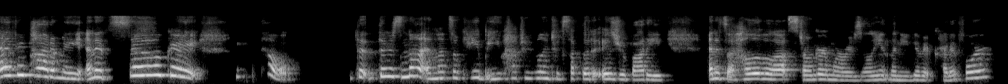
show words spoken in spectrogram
every part of me and it's so great. No, th- there's not, and that's okay. But you have to be willing to accept that it is your body, and it's a hell of a lot stronger and more resilient than you give it credit for.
